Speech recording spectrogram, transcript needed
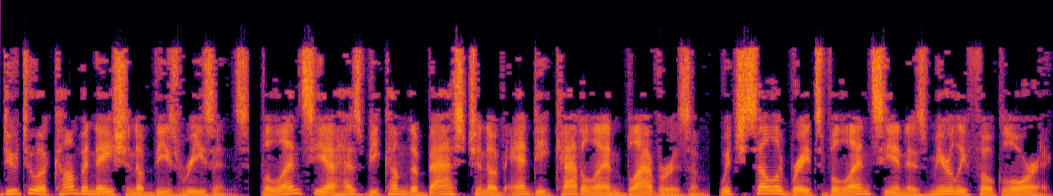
Due to a combination of these reasons, Valencia has become the bastion of anti-Catalan Blaverism, which celebrates Valencian as merely folkloric,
